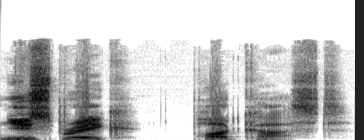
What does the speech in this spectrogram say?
Newsbreak podcast.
